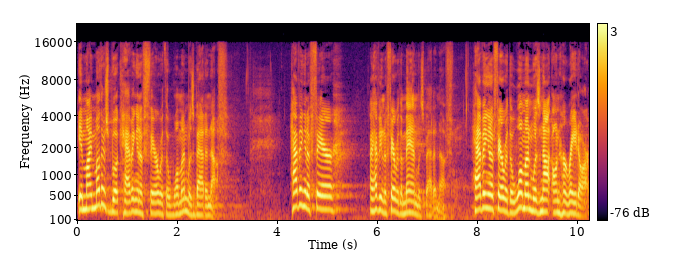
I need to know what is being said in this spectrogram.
In my mother's book, having an affair with a woman was bad enough. Having an affair, uh, having an affair with a man was bad enough. Having an affair with a woman was not on her radar.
